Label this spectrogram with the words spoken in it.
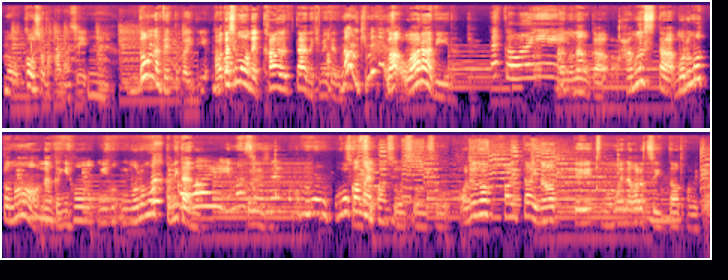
もう当初の話、うん。どんなペットがいい？私ももね飼いたいの決めてるの。なんで決めてるわわらびだえかわい。いあのなんかハムスターモルモットのなんか日本日本モルモットみたいな。かわいい。いますよね。なんかもう動かない感じ。そうそうそうあれが飼いたいなっていつも思いながらツイッターとか見てる。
